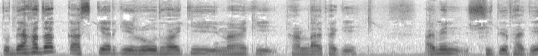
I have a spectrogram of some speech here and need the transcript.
তো দেখা যাক আজকে আর কি রোদ হয় কি না হয় কি ঠান্ডায় থাকে। আই মিন শীতে থাকে।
